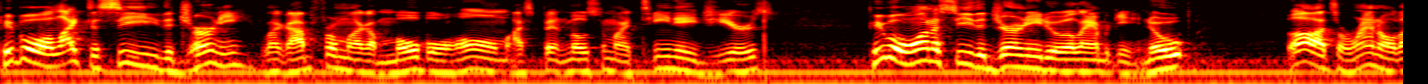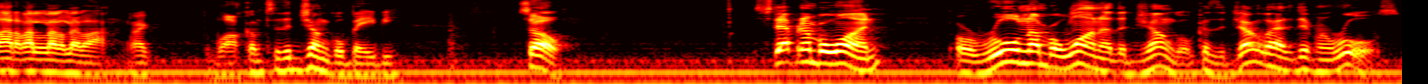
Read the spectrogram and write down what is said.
people will like to see the journey. Like I'm from like a mobile home. I spent most of my teenage years. People want to see the journey to a Lamborghini. Nope. Oh, it's a rental. Blah, blah, blah, blah. Like, welcome to the jungle, baby. So, step number one, or rule number one of the jungle, because the jungle has different rules.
